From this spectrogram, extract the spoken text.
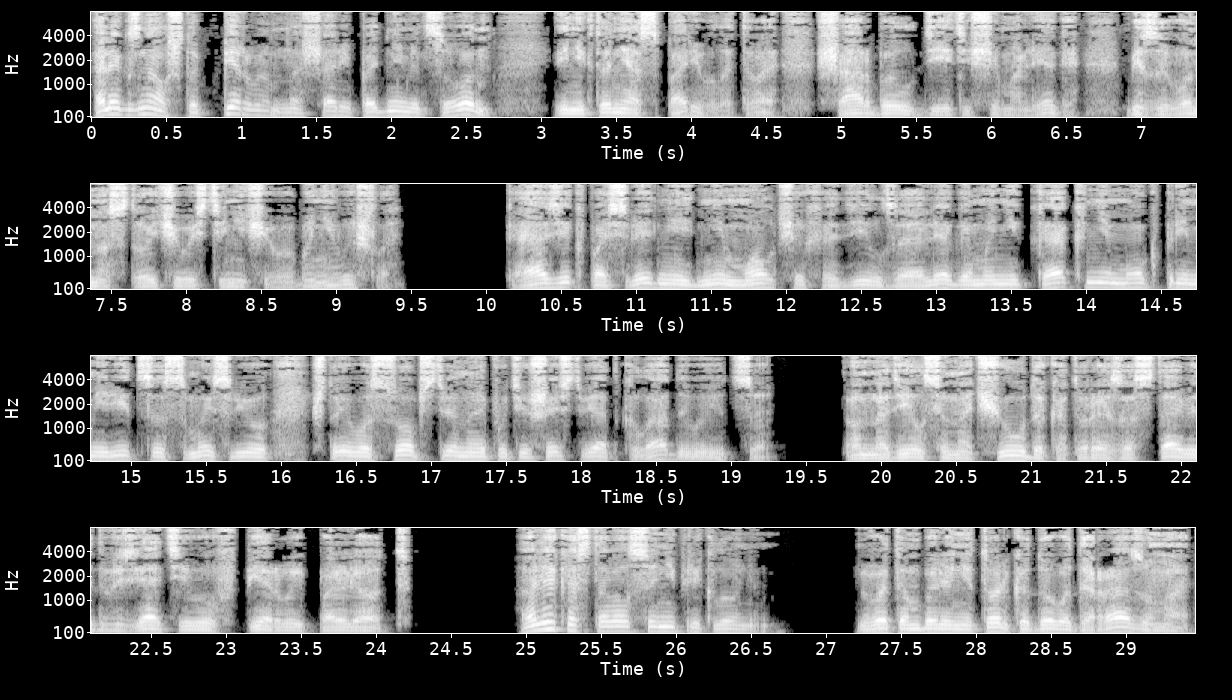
Олег знал, что первым на шаре поднимется он, и никто не оспаривал этого. Шар был детищем Олега, без его настойчивости ничего бы не вышло. Казик последние дни молча ходил за Олегом и никак не мог примириться с мыслью, что его собственное путешествие откладывается. Он надеялся на чудо, которое заставит взять его в первый полет. Олег оставался непреклонен. В этом были не только доводы разума,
